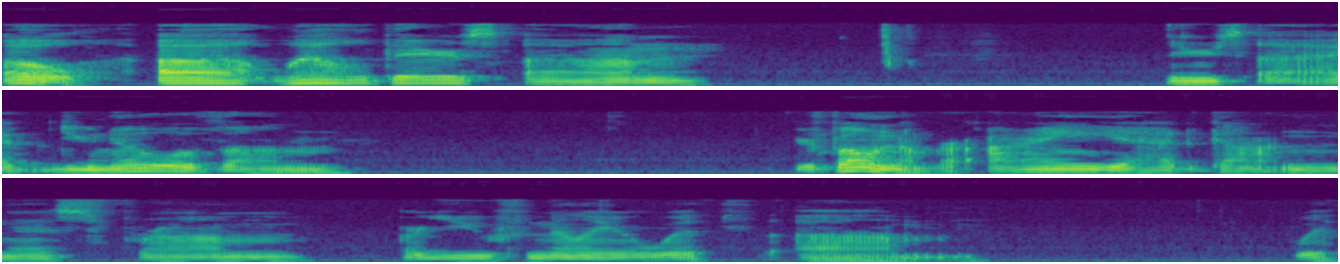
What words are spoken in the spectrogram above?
Oh, uh, well, there's um, there's uh, do you know of um, your phone number? I had gotten this from. Are you familiar with um, with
